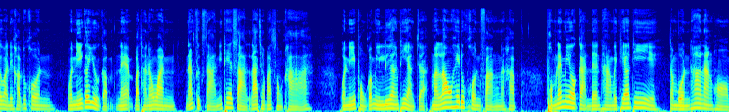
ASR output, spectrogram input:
สวัสดีครับทุกคน วันนี้ก็อยู่กับแนะปัทนวันนักศึกษานิเทศศาสตร์ราชภัฏสงขลาวันนี้ผมก็มีเรื่องที่อยากจะมาเล่าให้ทุกคนฟังนะครับ ผมได้มีโอกาสเดินทางไปเที่ยวที่ตำบลท่านางหอม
